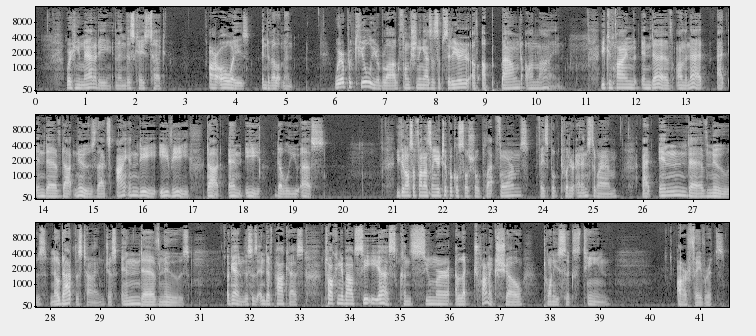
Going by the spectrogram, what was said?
where humanity, and in this case tech, are always in development. We're a peculiar blog functioning as a subsidiary of Upbound Online. You can find InDev on the net at indev.news. That's I N D E V dot N E W S. You can also find us on your typical social platforms Facebook, Twitter, and Instagram at InDev News. No dot this time, just InDev News. Again, this is InDev Podcast talking about CES, Consumer Electronics Show 2016. Our favorites.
